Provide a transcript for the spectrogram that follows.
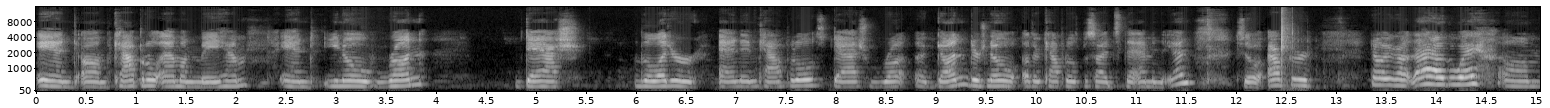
and um, capital M on mayhem and you know run dash the letter N in capitals dash run uh, gun. There's no other capitals besides the M and the N. So after now we got that out of the way, um,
